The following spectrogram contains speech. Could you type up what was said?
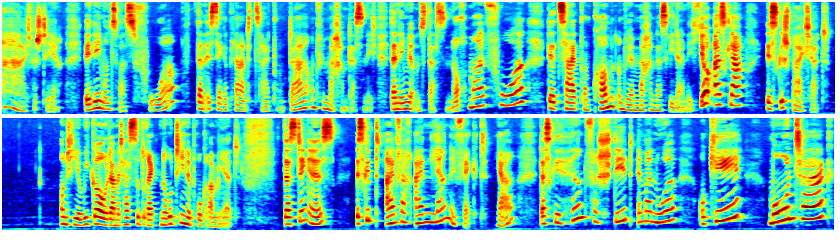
Ah, ich verstehe. Wir nehmen uns was vor, dann ist der geplante Zeitpunkt da und wir machen das nicht. Dann nehmen wir uns das nochmal vor, der Zeitpunkt kommt und wir machen das wieder nicht. Jo, alles klar, ist gespeichert und here we go. Damit hast du direkt eine Routine programmiert. Das Ding ist, es gibt einfach einen Lerneffekt, ja? Das Gehirn versteht immer nur, okay, Montag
